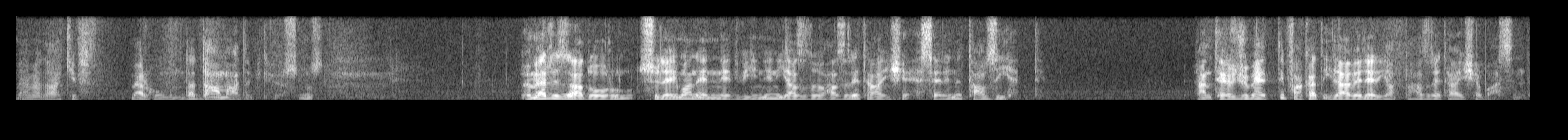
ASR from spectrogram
Mehmet Akif merhumun da damadı biliyorsunuz. Ömer Rıza Doğrul, Süleyman en-Nedvi'nin yazdığı Hazreti Ayşe eserini tavzih etti. Yani tercüme etti fakat ilaveler yaptı Hazreti Ayşe bahsinde.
